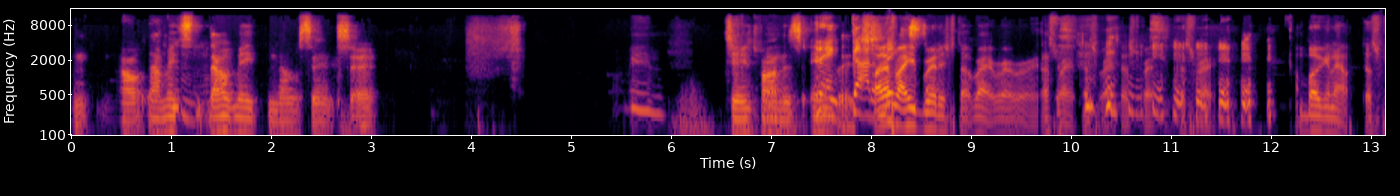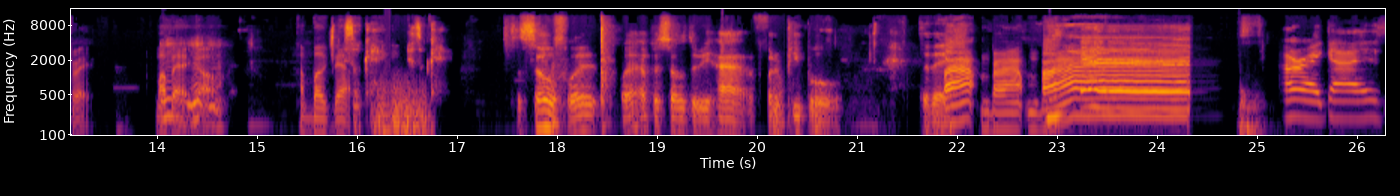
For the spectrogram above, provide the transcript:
No, that makes Hmm. that would make no sense, sir. I mean, James Bond is English. oh, that's make right. He. British though. Right, right, right. That's right. That's right. That's right. That's right. I'm bugging out. That's right. My bad, y'all. I bugged out. It's okay. It's okay. So, Soph, what what episodes do we have for the people today? Bah, bah, bah. All right, guys.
